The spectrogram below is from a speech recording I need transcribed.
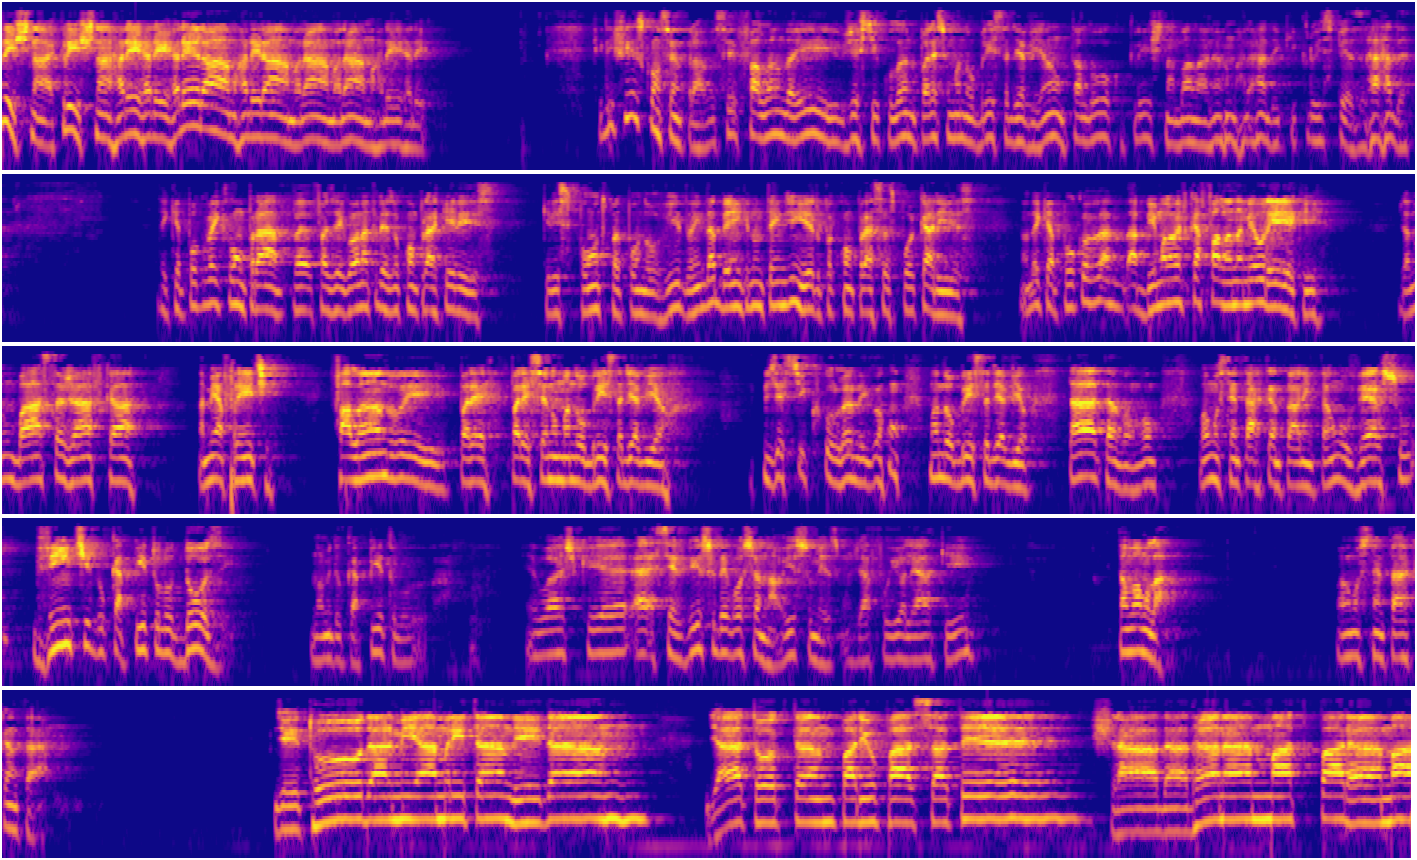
Krishna, Krishna, Hare Hare, Hare Ram, Hare Ram, Ram Ram, Hare Hare. Fica difícil concentrar. Você falando aí, gesticulando, parece um manobrista de avião. Tá louco, Krishna, Balaram, Marada, que cruz pesada. Daqui a pouco vai comprar, vai fazer igual na televisão, comprar aqueles, aqueles pontos para pôr no ouvido. Ainda bem que não tem dinheiro para comprar essas porcarias. Então daqui a pouco a, a vai ficar falando na minha orelha aqui. Já não basta já ficar na minha frente falando e pare, parecendo um manobrista de avião. Gesticulando igual um manobrista de avião. Tá, tá bom. Vamos, vamos tentar cantar então o verso 20 do capítulo 12. O nome do capítulo, eu acho que é, é Serviço Devocional, isso mesmo. Já fui olhar aqui. Então vamos lá. Vamos tentar cantar. Jetu dharmi amritam idam Jatoktam pariupasate Shradadhana matparama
